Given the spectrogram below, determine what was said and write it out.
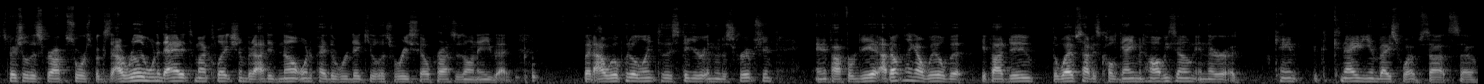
especially this Gryposaurus, because I really wanted to add it to my collection, but I did not want to pay the ridiculous resale prices on eBay. But I will put a link to this figure in the description, and if I forget, I don't think I will, but if I do, the website is called Game and Hobby Zone, and they're a, can- a Canadian-based website, so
